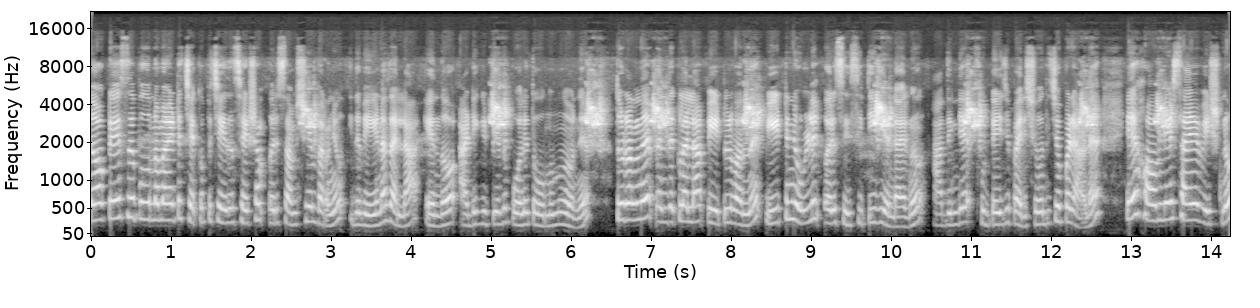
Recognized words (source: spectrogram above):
ഡോക്ടേഴ്സ് പൂർണമായിട്ട് ചെക്കപ്പ് ചെയ്ത ശേഷം ഒരു സംശയം പറഞ്ഞു ഇത് വീണതല്ല എന്തോ അടി കിട്ടിയത് പോലെ തോന്നുന്നു പറഞ്ഞ് തുടർന്ന് ബന്ധുക്കളെല്ലാം വീട്ടിൽ വന്ന് വീട്ടിനുള്ളിൽ ഒരു സി സി ടി വി ഉണ്ടായിരുന്നു. അതിന്റെ ഫുട്ടേജ് പരിശോധിച്ചപ്പോഴാണ് ഈ ഹോം നേഴ്സായ വിഷ്ണു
